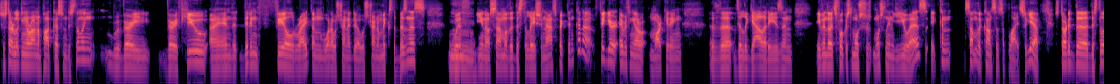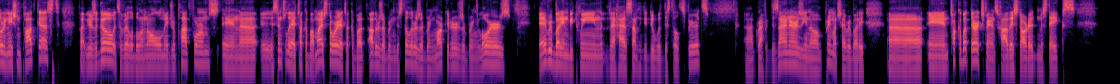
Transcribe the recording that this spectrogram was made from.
So started looking around on podcasts on distilling. We're very very few, uh, and it didn't feel right on what I was trying to do. I was trying to mix the business with Mm. you know some of the distillation aspect and kind of figure everything out marketing the the legalities. And even though it's focused most, mostly in the us it can some of the concepts apply. So yeah started the distillery nation podcast five years ago. It's available on all major platforms. And uh, essentially i talk about my story. I talk about others. I bring distillers. I bring marketers. I bring lawyers everybody in between that has something to do with distilled spirits uh, graphic designers, you know, pretty much everybody, uh, and talk about their experience, how they started, mistakes,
